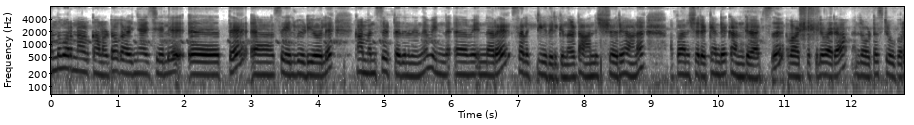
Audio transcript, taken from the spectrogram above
എന്ന് പറഞ്ഞ ആൾക്കാണ് കേട്ടോ കഴിഞ്ഞ ആഴ്ചയിലത്തെ സെയിൽ വീഡിയോയിൽ കമൻസ് ഇട്ടതിൽ നിന്ന് വിന്ന വിന്നറെ സെലക്ട് ചെയ്തിരിക്കുന്നത് കേട്ടോ. അനശ്വരയാണ്. അപ്പോൾ അനശ്വരയ്ക്ക് എന്റെ കൺഗ്രാറ്റ്സ് വാട്സപ്പിൽ വരാം. ലോട്ടസ് ട്യൂബർ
